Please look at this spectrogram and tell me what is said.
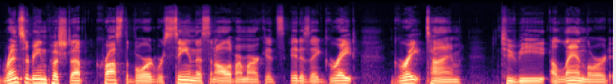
rents are being pushed up across the board. We're seeing this in all of our markets. It is a great, great time to be a landlord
